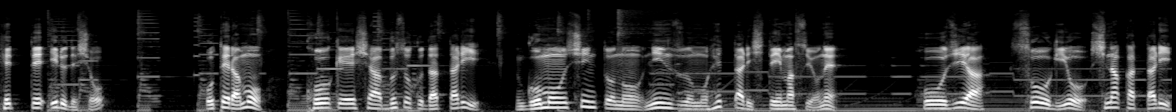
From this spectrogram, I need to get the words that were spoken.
減っているでしょ？お寺も後継者不足だったり、御門信徒の人数も減ったりしていますよね。法事や葬儀をしなかったり、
